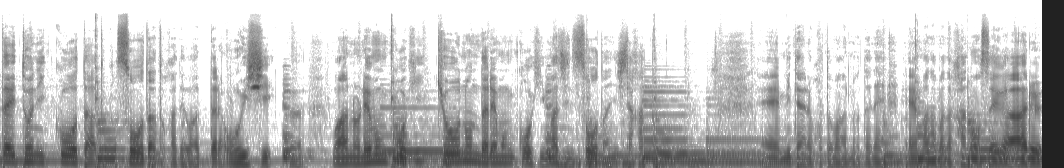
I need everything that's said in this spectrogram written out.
対トニックウォーターとかソーダとかで割ったら美味しい、うん、もうあのレモンコーヒー今日飲んだレモンコーヒーマジでソーダにしたかったの、うんえー、みたいなこともあるのでね、えー、まだまだ可能性がある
